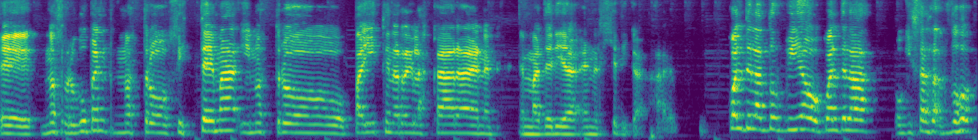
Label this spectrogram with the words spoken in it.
eh, no se preocupen, nuestro sistema y nuestro país tiene reglas caras en, en, materia energética. ¿Cuál de las dos vías o cuál de las, o quizás las dos,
